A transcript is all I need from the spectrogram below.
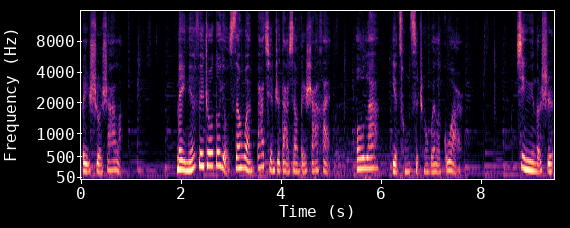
被射杀了。每年非洲都有三万八千只大象被杀害，欧拉也从此成为了孤儿。幸运的是，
